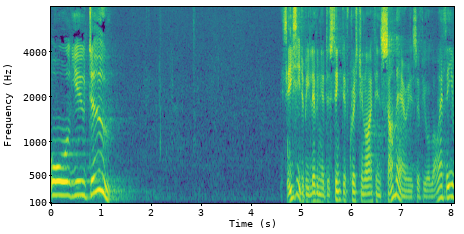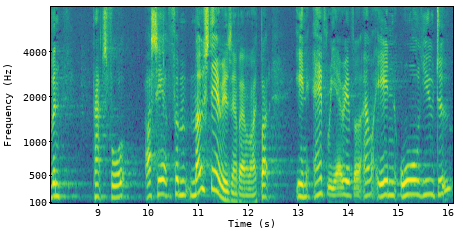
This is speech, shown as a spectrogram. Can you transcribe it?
all you do. It's easy to be living a distinctive Christian life in some areas of your life, even perhaps for us here, for most areas of our life, but in every area of our life, in all you do.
